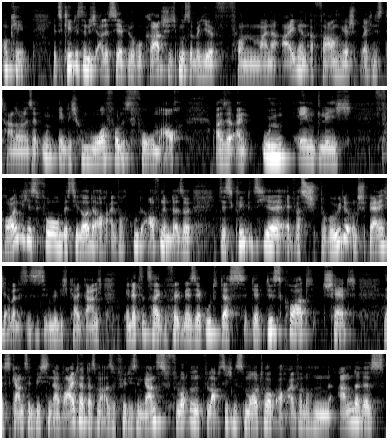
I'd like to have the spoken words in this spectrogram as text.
Okay, jetzt klingt es natürlich alles sehr bürokratisch. Ich muss aber hier von meiner eigenen Erfahrung her sprechen. Das Tarnron ist ein unendlich humorvolles Forum auch. Also ein unendlich freundliches Forum, das die Leute auch einfach gut aufnimmt. Also das klingt jetzt hier etwas spröde und sperrig, aber das ist es in Wirklichkeit gar nicht. In letzter Zeit gefällt mir sehr gut, dass der Discord-Chat das Ganze ein bisschen erweitert, dass man also für diesen ganz flotten, flapsigen Smalltalk auch einfach noch ein anderes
